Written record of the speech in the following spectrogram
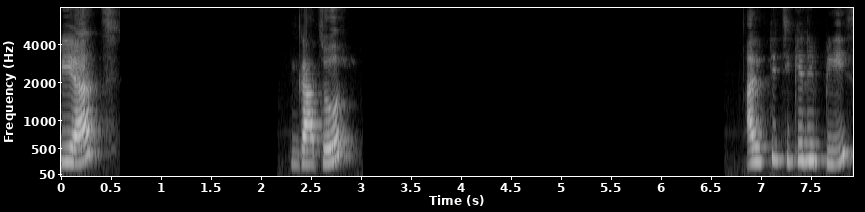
পেঁয়াজ। গাজর। আরেকটি চিকেনের পিস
